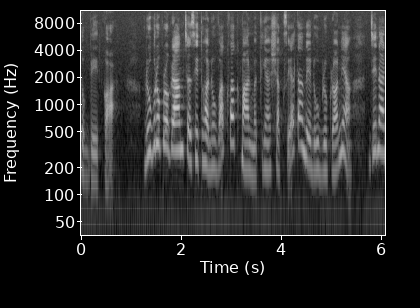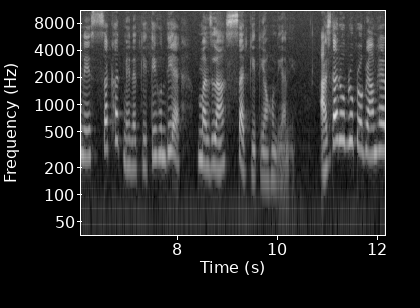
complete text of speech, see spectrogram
ਸੁਖਬੀਰ ਕੌਰ। ਰੂਬਰੂ ਪ੍ਰੋਗਰਾਮ 'ਚ ਅਸੀਂ ਤੁਹਾਨੂੰ ਵੱਖ-ਵੱਖ ਮਾਨਮਤੀਆਂ ਸ਼ਖਸੀਅਤਾਂ ਦੇ ਰੂਬਰੂ ਕਰਾਉਂਦੇ ਹਾਂ ਜਿਨ੍ਹਾਂ ਨੇ ਸਖਤ ਮਿਹਨਤ ਕੀਤੀ ਹੁੰਦੀ ਹੈ, ਮੰਜ਼ਲਾਂ ਸਰ ਕੀਤੀਆਂ ਹੁੰਦੀਆਂ ਨੇ। ਅੱਜ ਦਾ ਰੂਬਰੂ ਪ੍ਰੋਗਰਾਮ ਹੈ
